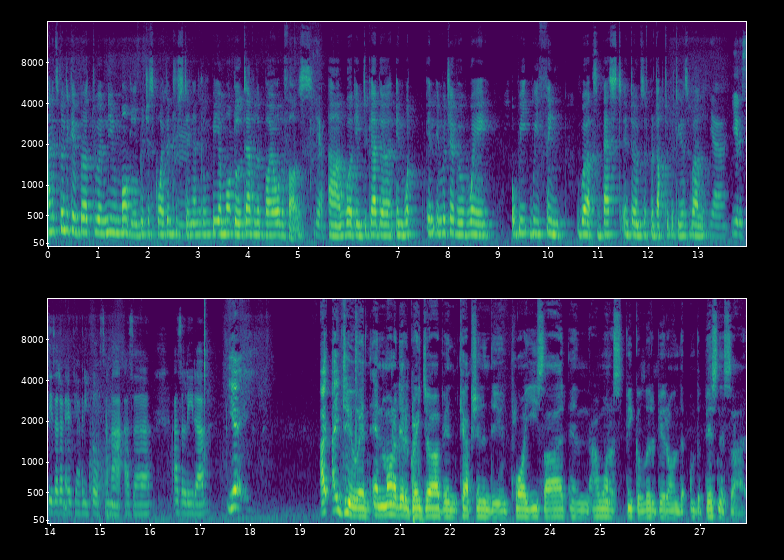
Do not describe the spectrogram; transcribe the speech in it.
and it's going to give birth to a new model which is quite interesting mm. and it'll be a model developed by all of us yeah. uh, working together in what in, in whichever way we we think works best in terms of productivity as well. Yeah. Ulysses i don't know if you have any thoughts on that as a as a leader. Yeah. I, I do, and, and Mona did a great job in captioning the employee side, and I want to speak a little bit on the on the business side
